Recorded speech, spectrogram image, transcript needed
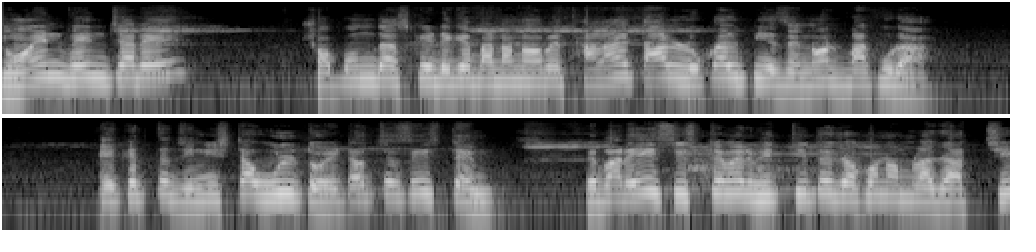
জয়েন্ট ভেঞ্চারে স্বপন দাসকে ডেকে পাঠানো হবে থানায়, তার লোকাল পিএসএ নট বাঁকুড়া। এক্ষেত্রে জিনিসটা উল্টো, এটা হচ্ছে সিস্টেম এবার এই সিস্টেমের ভিত্তিতে যখন আমরা যাচ্ছি,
